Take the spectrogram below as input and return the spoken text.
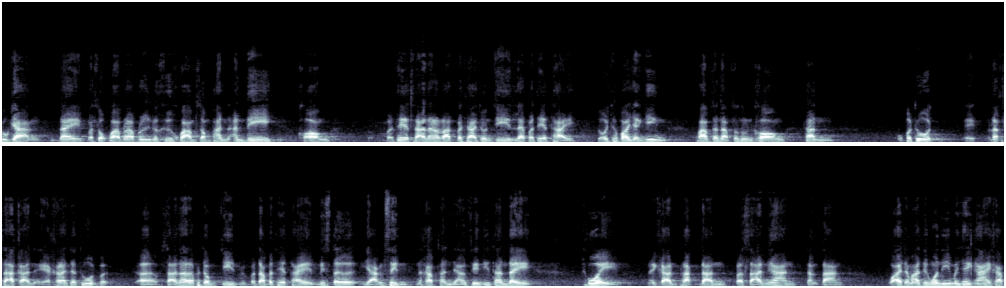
ทุกอย่างได้ประสบความราบรื่นก็คือความสัมพันธ์อันดีของประเทศสาธารณรัฐประชาชนจีนและประเทศไทย โดยเฉพาะอย่างยิ่งความสนับสนุนของท่านอุปทูต รักษาการเอกราชทูตสาธารณรัฐประจำจีนประจำประเทศไทยมิสเตอร์หยางซินนะครับท่านหยางซินที่ท่านได้ช่วยในการผลักดันประสานงานต่างๆ กว่าจะมาถึงวันนี้ไม่ใช่ง่ายครับ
